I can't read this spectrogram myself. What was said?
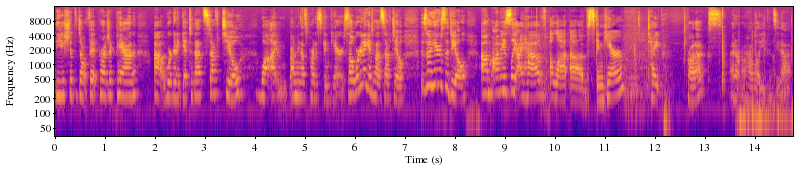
the Shit That Don't Fit Project Pan. Uh, we're going to get to that stuff too. Well, I, I mean, that's part of skincare. So we're going to get to that stuff too. So here's the deal. Um, obviously, I have a lot of skincare type products. I don't know how well you can see that.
